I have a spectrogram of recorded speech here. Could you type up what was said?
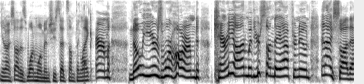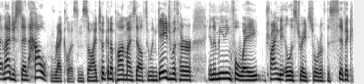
you know, I saw this one woman, she said something like, Erm, no ears were harmed. Carry on with your Sunday afternoon. And I saw that and I just said, how reckless. And so I took it upon myself to engage with her in a meaningful way, trying to illustrate sort of the civic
